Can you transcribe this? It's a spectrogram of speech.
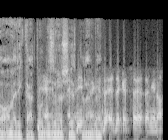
a Amerikától bizonyos Ezek- értelemben. ezek- Ezeket szeretem. Én, a,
